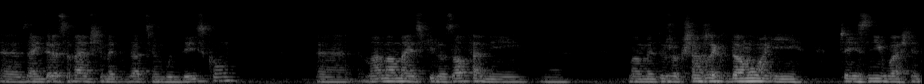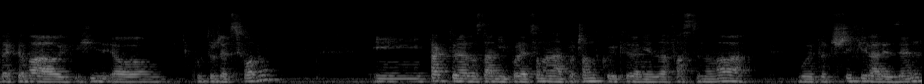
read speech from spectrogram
e, zainteresowałem się medytacją buddyjską. E, Moja mama jest filozofem i e, mamy dużo książek w domu i część z nich właśnie traktowała o kulturze wschodu. I ta, która została mi polecona na początku i która mnie zafascynowała, były to trzy filary Zen,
